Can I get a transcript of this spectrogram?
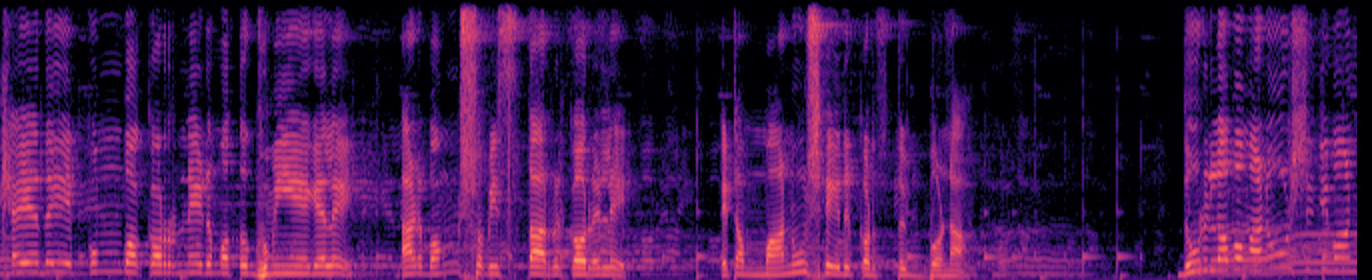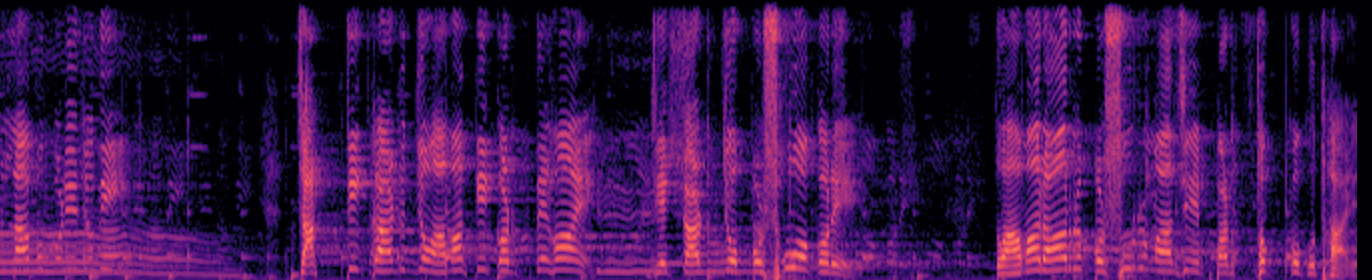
খেয়ে দিয়ে কুম্ভকর্ণের মতো ঘুমিয়ে গেলে আর বংশ বিস্তার করলে। এটা মানুষের কর্তব্য না। দুর্লভ মানুষ জীবন লাভ করে চারটি কার্য আমাকে করতে হয়, যে কার্য পশুও করে। তো আমার আর পশুর মাঝে পার্থক্য কোথায়?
